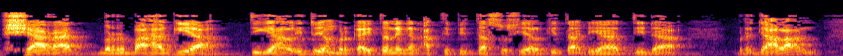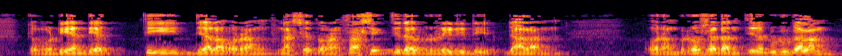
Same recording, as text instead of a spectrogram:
syarat berbahagia. Tiga hal itu yang berkaitan dengan aktivitas sosial kita. Dia tidak berjalan, kemudian dia di jalan orang nasihat orang fasik, tidak berdiri di jalan orang berdosa dan tidak duduk dalam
